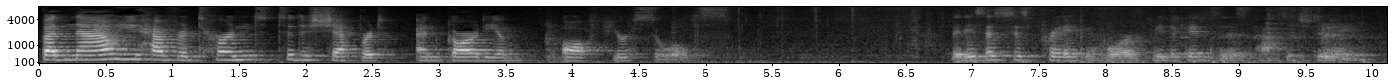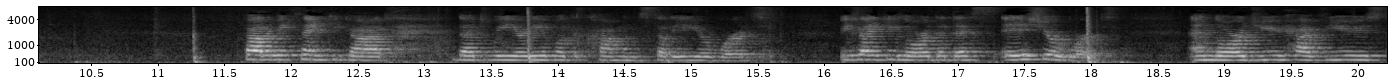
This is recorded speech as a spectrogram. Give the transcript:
but now you have returned to the shepherd and guardian of your souls. Ladies, let's just pray before we look into this passage today. Father, we thank you, God, that we are able to come and study your words. We thank you, Lord, that this is your word. And Lord, you have used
